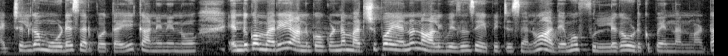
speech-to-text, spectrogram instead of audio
యాక్చువల్గా మూడే సరిపోతాయి. కానీ నేను ఎందుకో మరి అనుకోకుండా మర్చిపోయాను. నాలుగు విజిల్స్ వేయించేసాను అదేమో ఫుల్గా ఉడికిపోయిందనమాట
